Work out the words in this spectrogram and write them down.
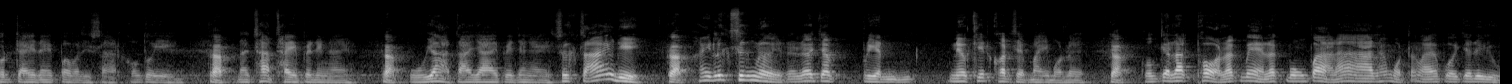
สนใจในประวัติศาสตร์ของตัวเองครับ นะชาติไทยเป็นยังไง ครับปู่ย่าตายายเป็นยังไง ศึกษาให้ดีครับ ให้ลึกซึ้งเลยแล้วจะเปลี่ยนแนวคิดคอนเซปต์ใหม่หมดเลยครับคงจะรักพ่อรักแม่รักมงป้าน้าอาทั้งหมดทั้งหลายพวกจะได้อยู่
